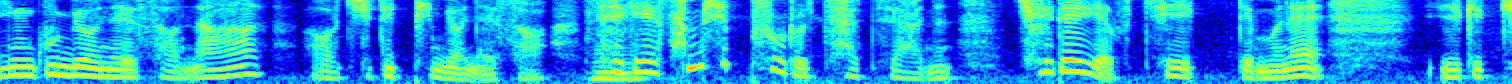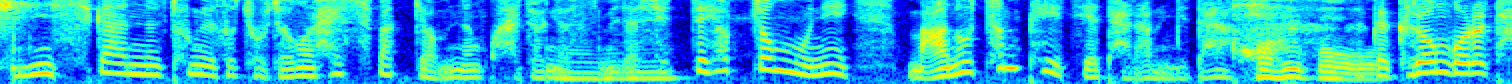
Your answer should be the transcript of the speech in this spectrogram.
인구 면에서나 어, GDP 면에서 세계 음. 30%를 차지하는 최대의 FTA 때문에 이렇게 긴 시간을 통해서 조정을 할 수밖에 없는 과정이었습니다. 음. 실제 협정문이 15,000페이지에 달합니다. 아이고. 그러니까 그런 거를 다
